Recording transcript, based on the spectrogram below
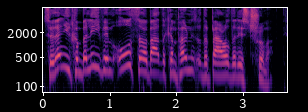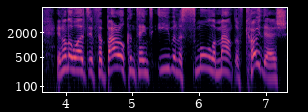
so then you can believe him also about the components of the barrel that is truma. In other words, if the barrel contains even a small amount of Kodesh,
